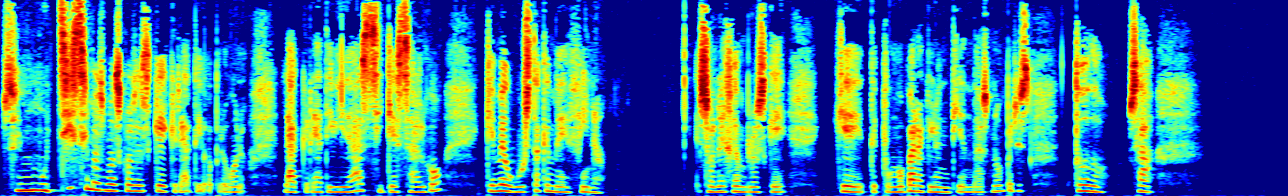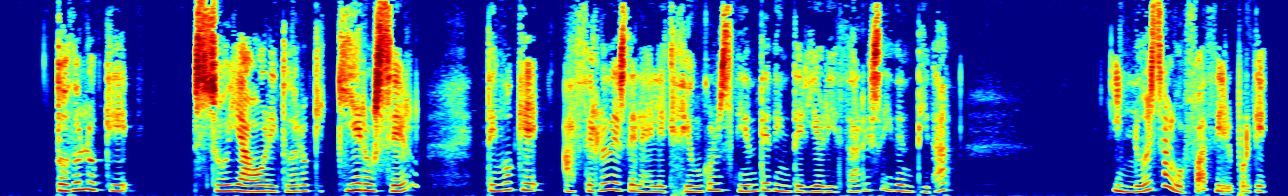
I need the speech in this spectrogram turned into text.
soy muchísimas más cosas que creativa, pero bueno, la creatividad sí que es algo que me gusta que me defina son ejemplos que, que te pongo para que lo entiendas, ¿no? Pero es todo, o sea, todo lo que soy ahora y todo lo que quiero ser, tengo que hacerlo desde la elección consciente de interiorizar esa identidad. Y no es algo fácil, porque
